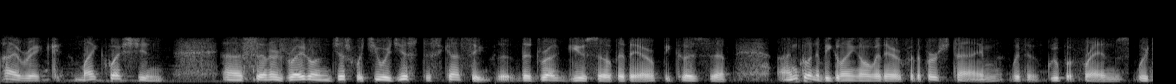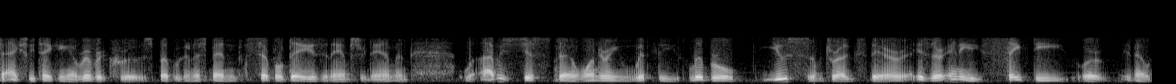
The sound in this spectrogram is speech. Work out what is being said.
Hi, Rick. My question uh, centers right on just what you were just discussing the, the drug use over there, because uh, I'm going to be going over there for the first time with a group of friends. We're actually taking a river cruise, but we're going to spend several days in Amsterdam. And I was just uh, wondering with the liberal use of drugs there, is there any safety or you know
